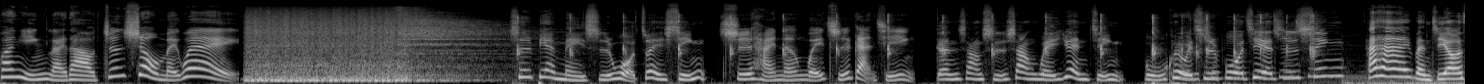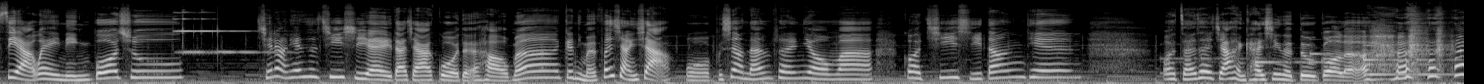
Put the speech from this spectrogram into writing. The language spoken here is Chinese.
欢迎来到珍秀美味，吃遍美食我最行，吃还能维持感情，跟上时尚为愿景，不愧为吃播界之星。嗨嗨，本集由 Cia 为您播出。前两天是七夕哎，大家过得好吗？跟你们分享一下，我不是有男朋友吗？过七夕当天，我宅在家很开心的度过了。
